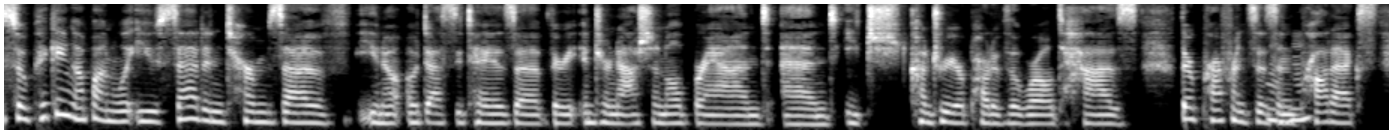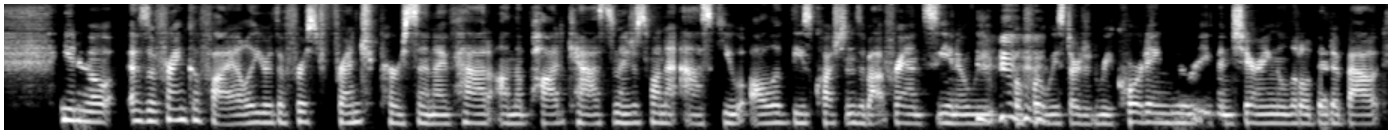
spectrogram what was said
So picking up on what you said in terms of, you know, Odacité is a very international brand and each country or part of the world has their preferences mm-hmm. and products. You know, as a Francophile, you're the first French person I've had on the podcast. And I just want to ask you all of these questions about France. You know, we, before we started recording, we were even sharing a little bit about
